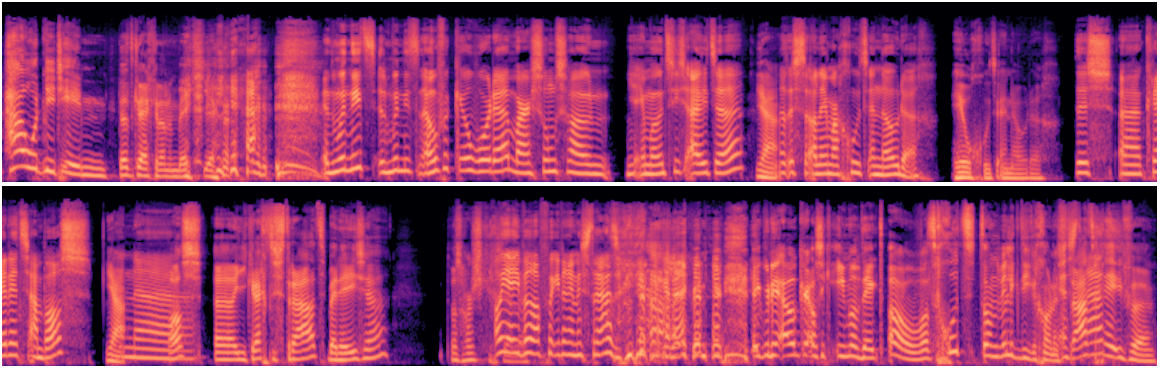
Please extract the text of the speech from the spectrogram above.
Hou het niet in. Dat krijg je dan een beetje. Het, moet niet, het moet niet een overkill worden, maar soms gewoon je emoties uiten. Ja, Dat is alleen maar goed en nodig. heel goed en nodig. Dus eh, credits aan Bas. Ja, En, eh, Bas, eh, je krijgt de straat bij deze. Dat was hartstikke Oh ja, je wil voor iedereen een straat. Ja, ik, ben nu, ik ben nu elke keer als ik iemand denk, oh wat goed, dan wil ik die gewoon een Een straat, straat? geven.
